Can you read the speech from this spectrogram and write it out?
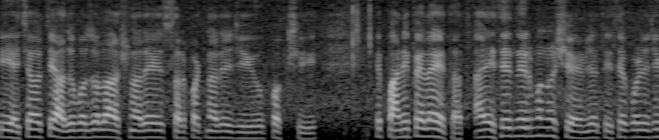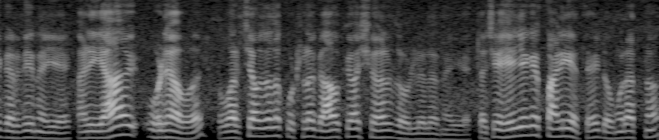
की याच्यावरती आजूबाजूला असणारे सरपटणारे जीव पक्षी हे पाणी प्यायला येतात. आणि इथे निर्मनुष्य आहे म्हणजे तिथे कोणाची गर्दी नाही आहे आणि या ओढ्यावर वरच्या बाजूला कुठलं गाव किंवा शहर जोडलेलं नाही आहे त्याचे हे जे काही पाणी येते डोंगरातनं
